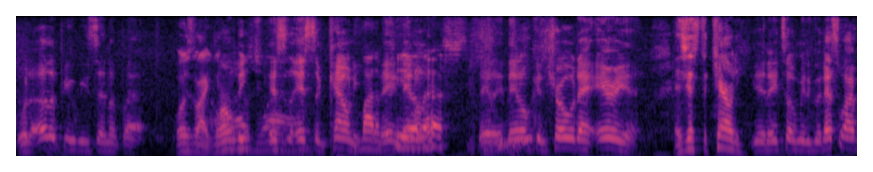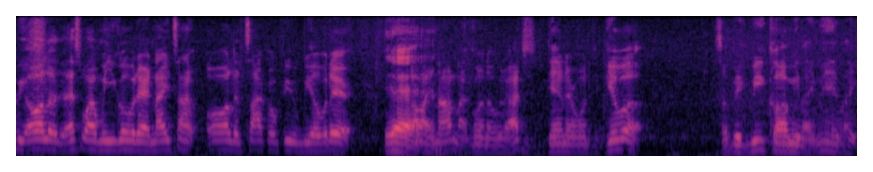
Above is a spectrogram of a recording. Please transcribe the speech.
where the other people be setting up at. Was like Oh, Long that's Beach? wild. It's it's a county. By the they, they don't, PLS. they, they don't control that area. It's just the county. Yeah, they told me to go. That's why I be all. Of, that's why when you go over there at nighttime, all the taco people be over there. Yeah. I'm like, no, I'm not going over there. I just damn near wanted to give up. So Big B called me like, man, like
